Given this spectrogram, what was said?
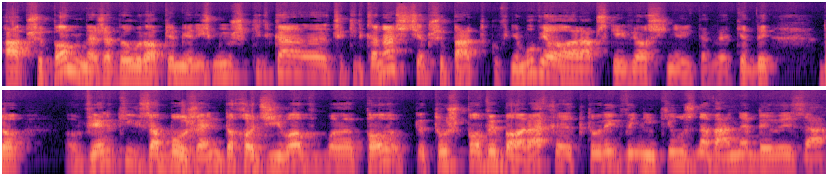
a przypomnę, że w Europie mieliśmy już kilka czy kilkanaście przypadków, nie mówię o arabskiej wiośnie i tak dalej, kiedy do wielkich zaburzeń dochodziło po, tuż po wyborach, e, których wyniki uznawane były za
